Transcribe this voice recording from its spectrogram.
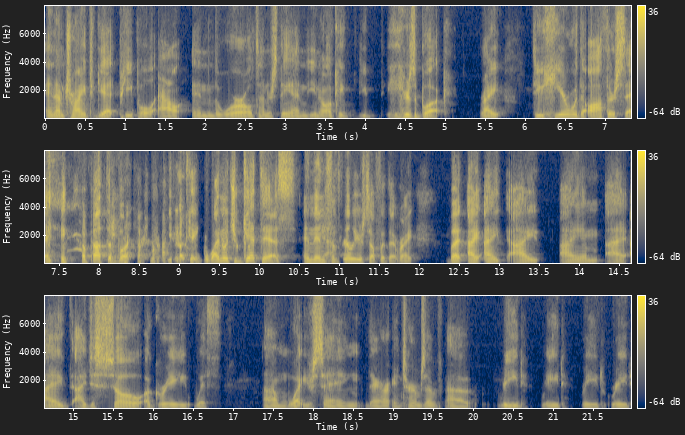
and I'm trying to get people out in the world to understand, you know, okay, you, here's a book, right? Do you hear what the author's saying about the book? you know, okay, why don't you get this and then yeah. fulfill yourself with it, right? But I I I I am I I I just so agree with um, what you're saying there in terms of uh, read, read, read, read.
